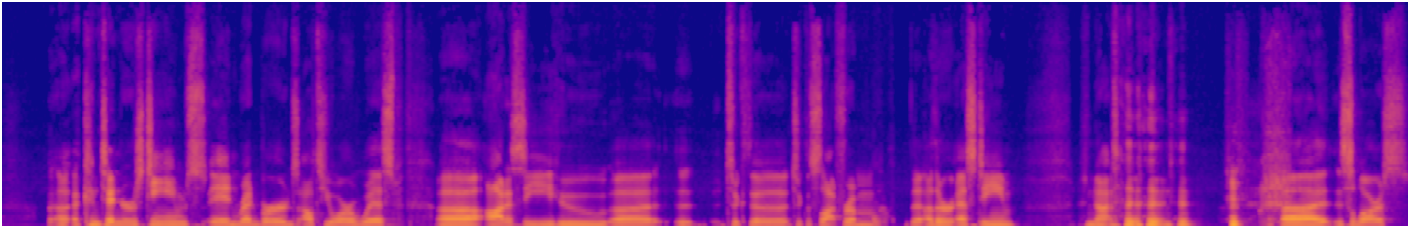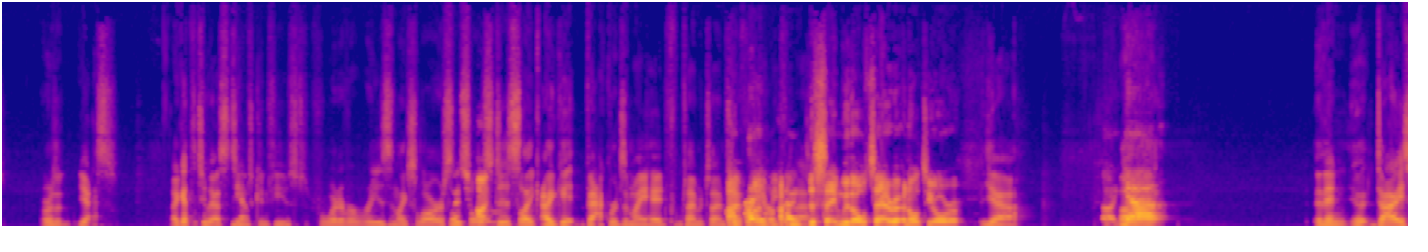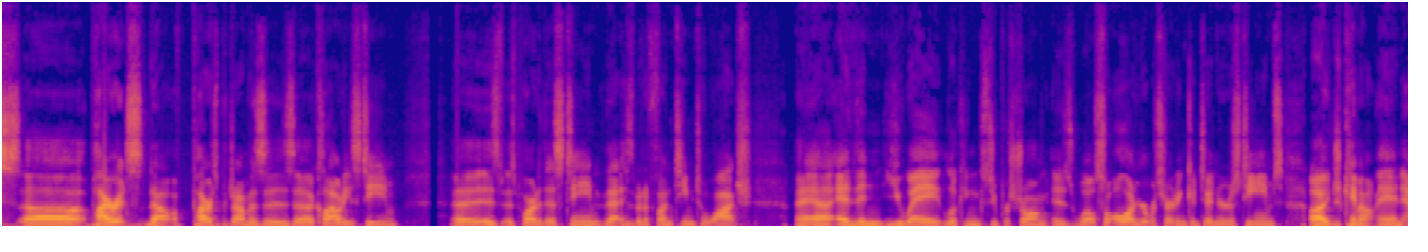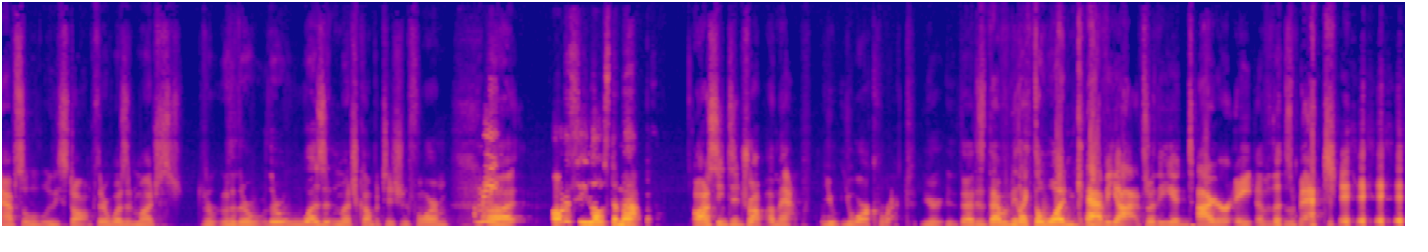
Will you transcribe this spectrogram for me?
uh, contenders teams in Redbirds, Altiora, Wisp, uh, Odyssey, who uh, uh, took the took the slot from the other S team, not uh, Solaris, or is it yes. I get the two S teams confused for whatever reason, like Solaris and Which- I- Solstice. like I get backwards in my head from time to time. So I'm, forgive I'm, me for I'm the same with Altera and Altiora. Yeah, Uh, yeah. And then uh, Dice uh, Pirates. Now Pirates of Pajamas is uh, Cloudy's team. Uh, is is part of this team that has been a fun team to watch. Uh, and then UA looking super strong as well. So all your returning contenders teams uh, just came out and absolutely stomped. There wasn't much. There there wasn't much competition for them. I mean, uh, Odyssey lost a map. Odyssey did drop a map. You you are correct. You're that is that would be like the one caveat for the entire eight of those matches.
